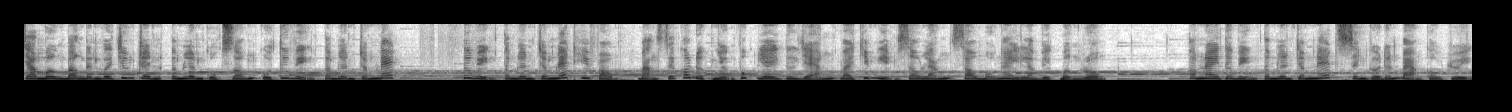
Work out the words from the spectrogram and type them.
Chào mừng bạn đến với chương trình Tâm Linh Cuộc Sống của Thư viện Tâm Linh.net Thư viện Tâm Linh.net hy vọng bạn sẽ có được những phút giây thư giãn và chiêm nghiệm sâu lắng sau mỗi ngày làm việc bận rộn. Hôm nay, Thư viện Tâm Linh.net xin gửi đến bạn câu chuyện.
